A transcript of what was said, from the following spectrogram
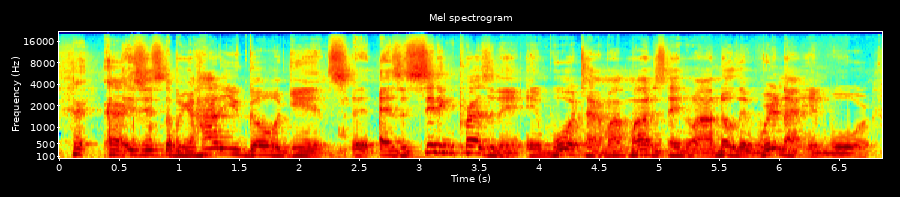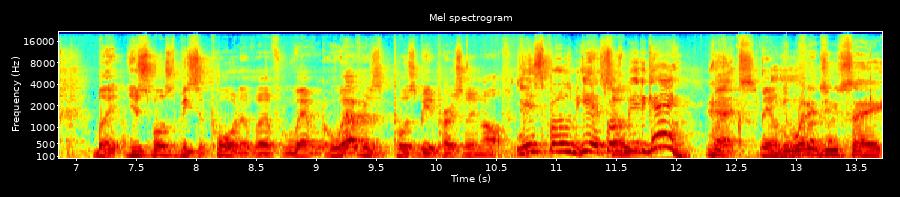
it's just I mean, how do you go against uh, as a sitting president in wartime? My, my understanding, I know that we're not in war, but you're supposed to be supportive of whoever whoever's supposed to be the person in office. It's supposed to be. Yeah, it's supposed So- to be the game. Max, They don't give a what did you say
